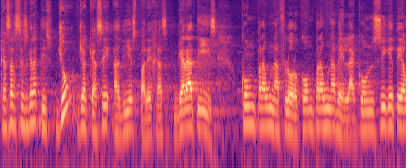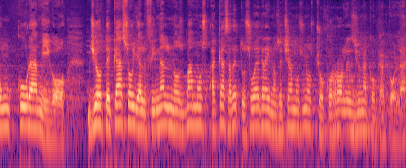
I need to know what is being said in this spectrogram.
Casarse es gratis. Yo ya casé a 10 parejas gratis. Compra una flor, compra una vela, consíguete a un cura amigo yo te caso y al final nos vamos a casa de tu suegra y nos echamos unos chocorroles y una Coca-Cola.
